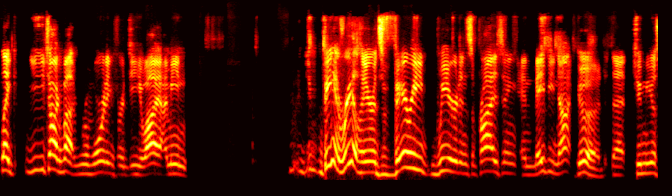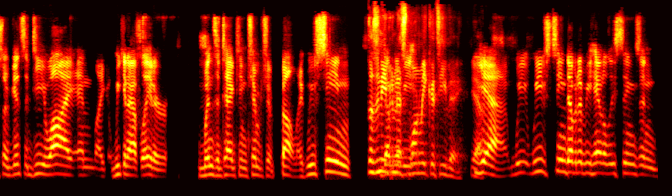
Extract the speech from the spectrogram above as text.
like you talk about rewarding for DUI. I mean, being real here, it's very weird and surprising, and maybe not good that Jimmy Uso gets a DUI and like a week and a half later wins a tag team championship belt. Like we've seen doesn't even WWE, miss one week of TV. Yeah. yeah, we we've seen WWE handle these things in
